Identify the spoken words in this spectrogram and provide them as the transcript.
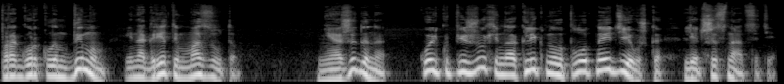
прогорклым дымом и нагретым мазутом. Неожиданно Кольку Пижухина окликнула плотная девушка лет 16.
